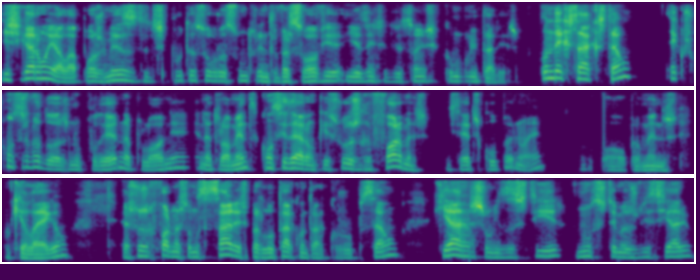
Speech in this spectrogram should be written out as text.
e chegaram a ela após meses de disputa sobre o assunto entre Varsóvia e as instituições comunitárias. Onde é que está a questão? É que os conservadores no poder, na Polónia, naturalmente, consideram que as suas reformas, isto é desculpa, não é? Ou pelo menos o que alegam, as suas reformas são necessárias para lutar contra a corrupção que acham existir num sistema judiciário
